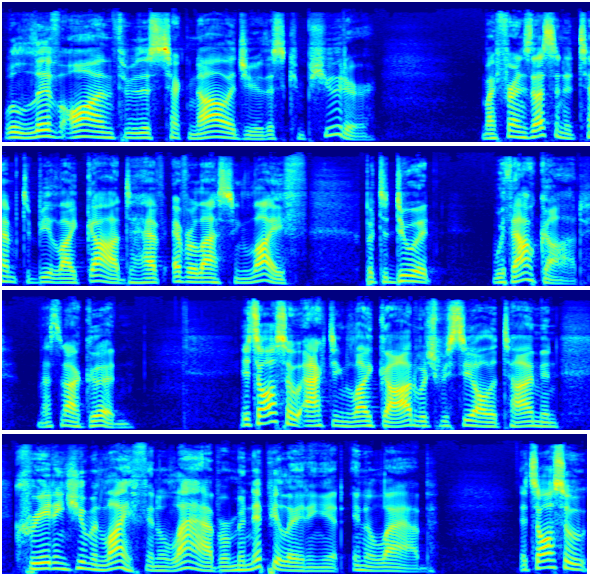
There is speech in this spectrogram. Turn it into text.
will live on through this technology or this computer. My friends, that's an attempt to be like God, to have everlasting life, but to do it without God. That's not good. It's also acting like God, which we see all the time in creating human life in a lab or manipulating it in a lab. It's also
